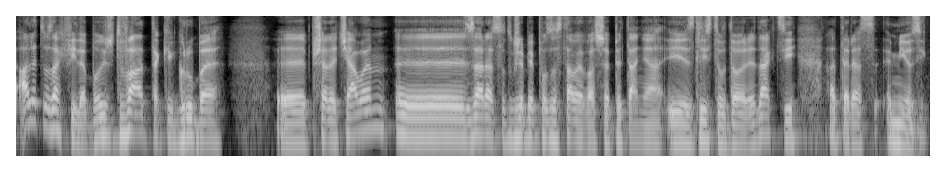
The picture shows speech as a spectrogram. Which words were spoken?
ale to za chwilę, bo już dwa takie grube E, przeleciałem. E, zaraz odgrzebię pozostałe wasze pytania z listów do redakcji, a teraz music.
